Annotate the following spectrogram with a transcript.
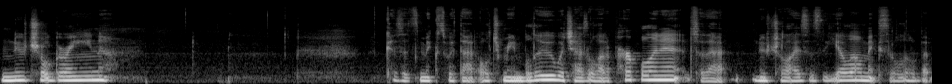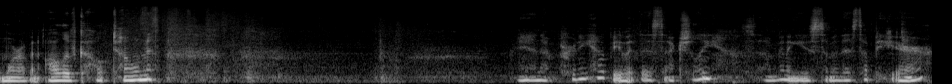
neutral green because it's mixed with that ultramarine blue, which has a lot of purple in it. So that neutralizes the yellow, makes it a little bit more of an olive tone. And I'm pretty happy with this actually. So I'm going to use some of this up here.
